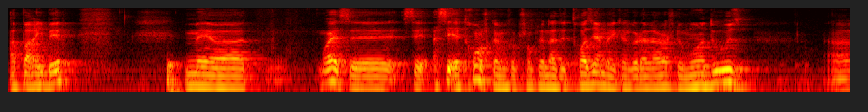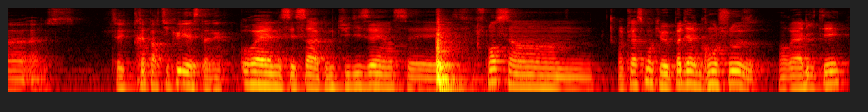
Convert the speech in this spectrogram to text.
à Paris B. Mais euh, ouais, c'est c'est assez étrange quand même comme championnat d'être troisième avec un goal de moins 12. Euh, c'est très particulier cette année. Ouais, mais c'est ça, comme tu disais. hein, c'est, je pense que c'est un, un classement qui veut pas dire grand chose en réalité.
